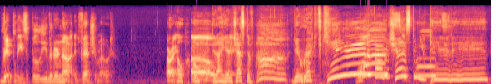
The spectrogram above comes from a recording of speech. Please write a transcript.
Ripley's Believe It or Not adventure mode. All right. Oh, oh, oh did I get a chest of you wrecked kid? I found a chest and you didn't.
